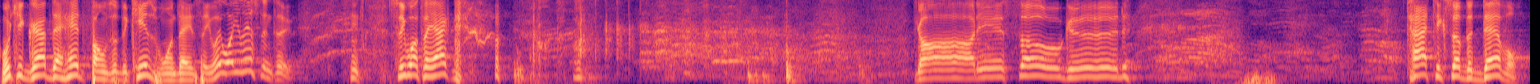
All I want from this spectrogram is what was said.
Why don't you grab the headphones of the kids one day and say, Wait, what are you listening to? See what they act. God is so good. Tactics of the devil.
